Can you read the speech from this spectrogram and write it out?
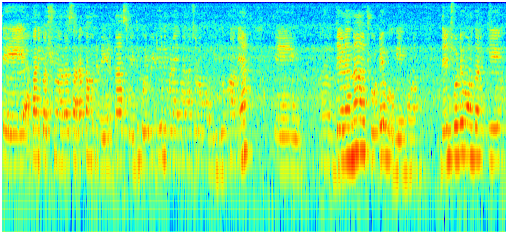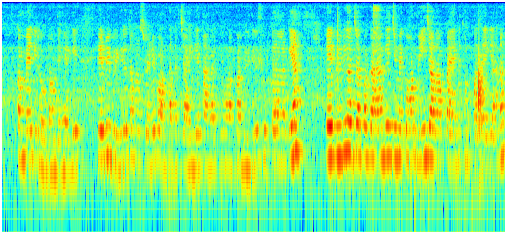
ਤੇ ਆਪਾਂ ਨੇ ਪਸ਼ੂਆਂ ਦਾ ਸਾਰਾ ਕੰਮ ਨਿਬੇੜਤਾ, ਸਵੇਰ ਦੀ ਕੋਈ ਵੀਡੀਓ ਨਹੀਂ ਬਣਾਈ, ਮੈਂ ਕਿਹਾ ਚਲੋ ਹੁਣ ਵੀਡੀਓ ਬਣਾਉਂਦੇ ਆ ਤੇ ਦਿਨ ਨਾ ਛੋਟੇ ਹੋ ਗਏ ਹੁਣ। ਦਿਨ ਛੋਟੇ ਹੋਣ ਕਰਕੇ ਕੰਮੇ ਨਹੀਂ ਲੋਟ ਆਉਂਦੇ ਹੈਗੇ। ਫਿਰ ਵੀ ਵੀਡੀਓ ਤਾਂ ਹੁਣ ਸਵੇਰੇ ਪਾਉਣ ਖਾਤਰ ਚਾਹੀਦੀ ਹੈ, ਤਾਂ ਕਰਕੇ ਹੁਣ ਆਪਾਂ ਵੀਡੀਓ ਸ਼ੂਟ ਕਰਨ ਲੱਗੇ ਆ ਇਹ ਵੀਡੀਓ ਅੱਜ ਆਪਾਂ ਕਰਾਂਗੇ, ਜਿਵੇਂ ਕਿ ਹੁਣ ਮੀਂਹ ਜ਼ਿਆਦਾ ਪਏ ਨੇ ਤੁਹਾਨੂੰ ਪਤਾ ਹੀ ਆ, ਹਨਾ।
